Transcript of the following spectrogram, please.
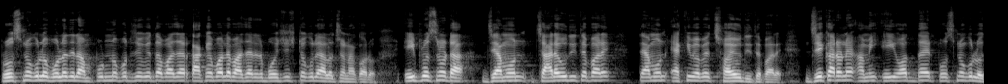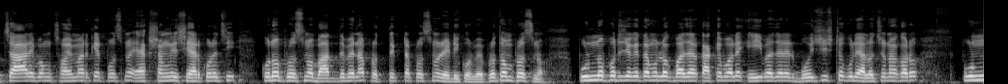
প্রশ্নগুলো বলে দিলাম, পূর্ণ প্রতিযোগিতা বাজার কাকে বলে, বাজারের বৈশিষ্ট্যগুলি আলোচনা করো। এই প্রশ্নটা যেমন চারেও দিতে পারে, তেমন একইভাবে ছয়েও দিতে পারে। যে কারণে আমি এই অধ্যায়ের প্রশ্নগুলো চার এবং ছয় মার্কের প্রশ্ন একসঙ্গে শেয়ার করেছি, কোনো প্রশ্ন বাদ দেবে না। প্রত্যেকটা প্রশ্ন রেডি করবে। প্রথম প্রশ্ন, পূর্ণ প্রতিযোগিতামূলক বাজার কাকে বলে? এই বাজারের বৈশিষ্ট্যগুলি আলোচনা করো। পূর্ণ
